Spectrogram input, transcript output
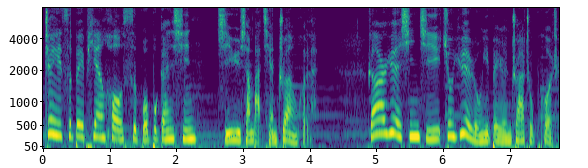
这一次被骗后，四伯不甘心，急于想把钱赚回来。然而越心急，就越容易被人抓住破绽。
